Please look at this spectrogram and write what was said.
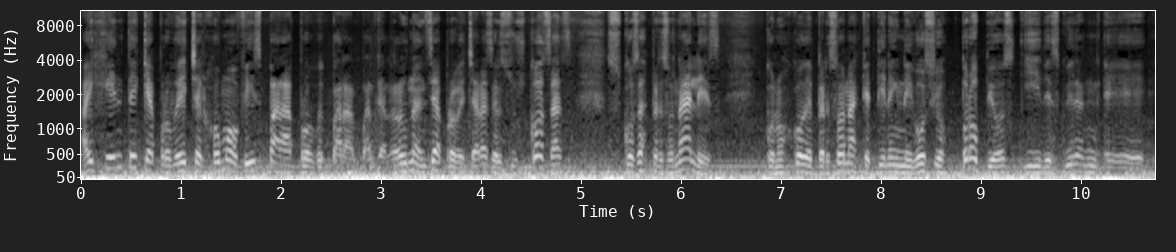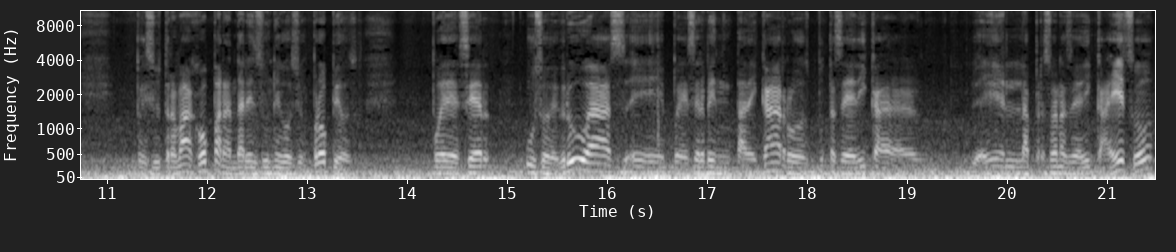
hay gente que aprovecha el home office para, para valga la redundancia, aprovechar a hacer sus cosas, sus cosas personales. Conozco de personas que tienen negocios propios y descuidan eh, pues su trabajo para andar en sus negocios propios. Puede ser uso de grúas, eh, puede ser venta de carros, puta se dedica, eh, la persona se dedica a eso,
